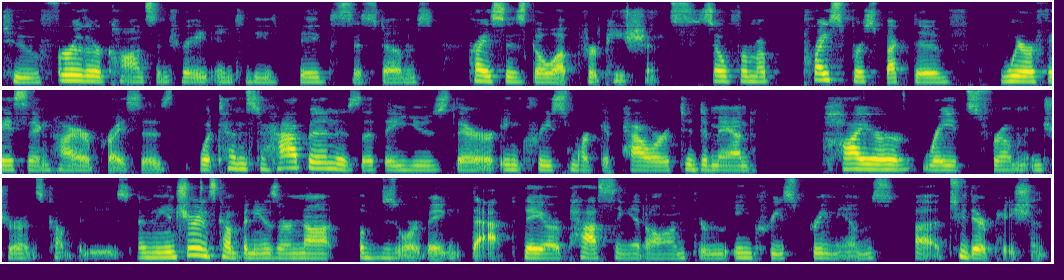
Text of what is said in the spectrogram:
to further concentrate into these big systems, prices go up for patients. So, from a price perspective, we're facing higher prices. What tends to happen is that they use their increased market power to demand higher rates from insurance companies. And the insurance companies are not absorbing that. They are passing it on through increased premiums uh, to their patients.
